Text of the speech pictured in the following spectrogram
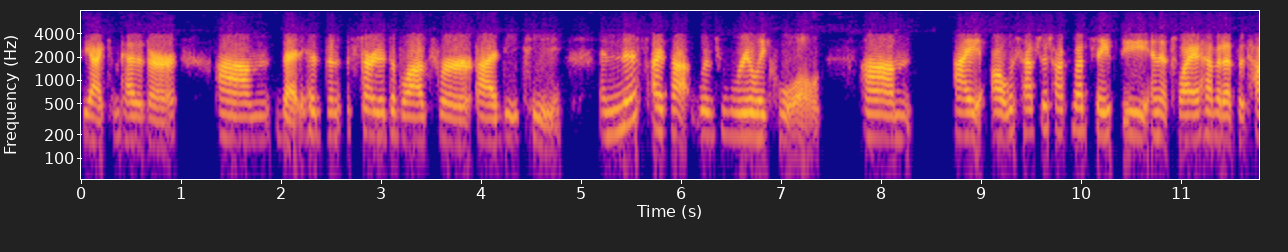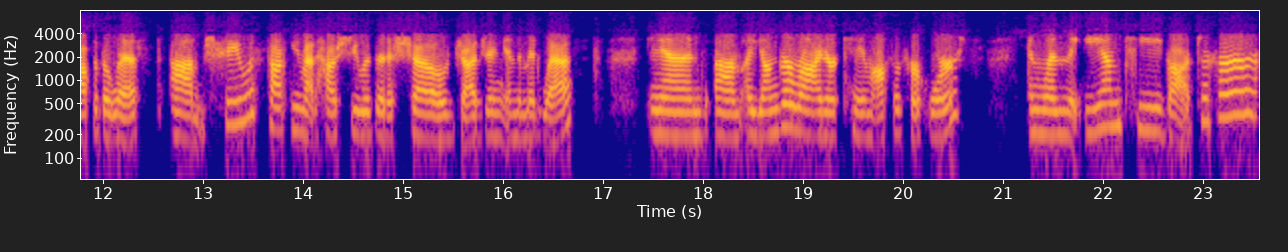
FEI competitor um, that has been started to blog for uh, DT. And this I thought was really cool. Um, I always have to talk about safety, and it's why I have it at the top of the list. Um, she was talking about how she was at a show judging in the Midwest, and um, a younger rider came off of her horse. And when the EMT got to her,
